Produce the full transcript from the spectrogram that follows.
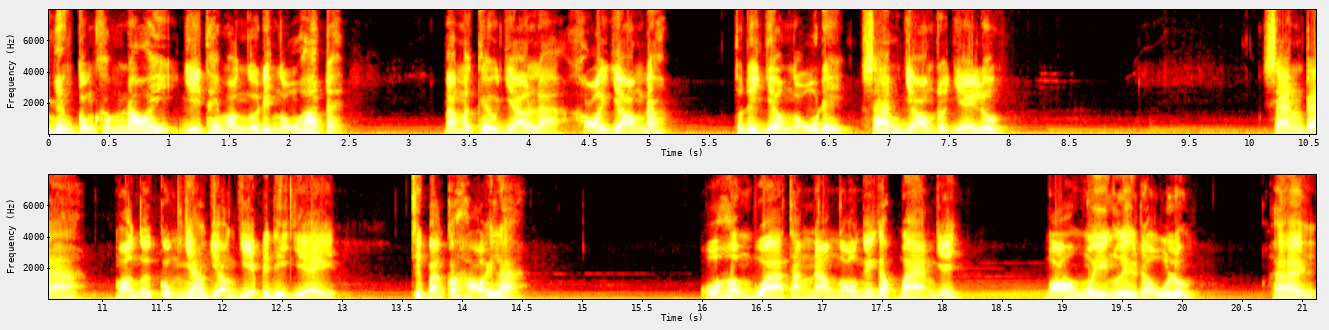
nhưng cũng không nói vì thấy mọi người đi ngủ hết rồi. Bạn mới kêu vợ là khỏi dọn đâu. Tôi đi vô ngủ đi, Sáng dọn rồi về luôn. Sáng ra, Mọi người cùng nhau dọn dẹp để đi về. Thì bạn có hỏi là, Ủa, hôm qua thằng nào ngồi ngay góc bàn vậy? Bỏ nguyên ly rượu luôn. Hey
